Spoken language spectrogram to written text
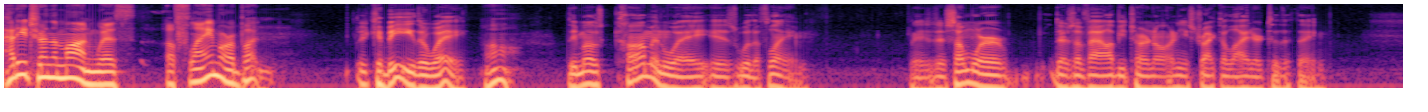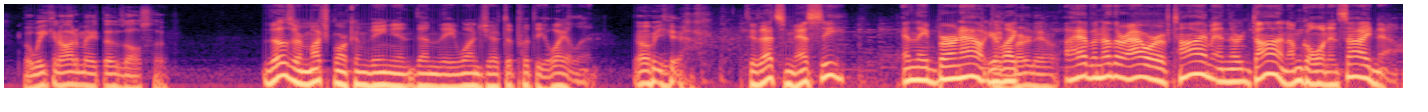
How do you turn them on with a flame or a button? It could be either way. Oh, The most common way is with a flame. There's somewhere there's a valve you turn on, you strike a lighter to the thing. But we can automate those also. those are much more convenient than the ones you have to put the oil in. Oh yeah, Because that's messy and they burn out. You're They like, out. I have another hour of time and they're done. I'm going inside now.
